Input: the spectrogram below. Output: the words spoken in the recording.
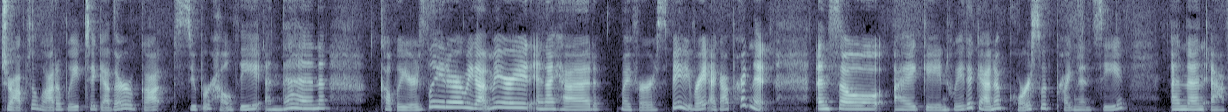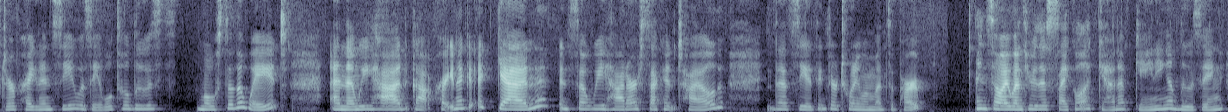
dropped a lot of weight together, got super healthy, and then a couple years later, we got married and I had my first baby, right? I got pregnant. And so I gained weight again, of course, with pregnancy. And then after pregnancy, was able to lose most of the weight. And then we had got pregnant again. And so we had our second child. Let's see, I think they're 21 months apart. And so I went through this cycle again of gaining and losing.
